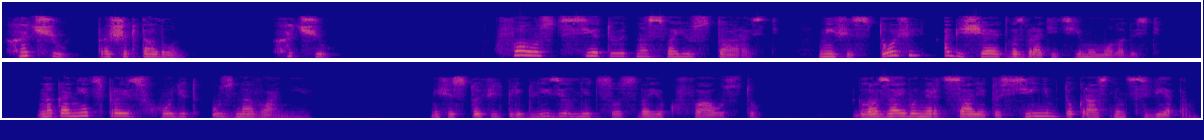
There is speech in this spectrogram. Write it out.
хочу, — прошептал он. — Хочу. Фауст сетует на свою старость. Мефистофель обещает возвратить ему молодость. Наконец происходит узнавание. Мефистофель приблизил лицо свое к Фаусту. Глаза его мерцали то синим, то красным цветом.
